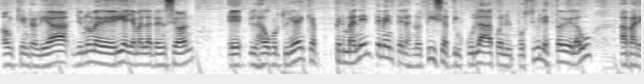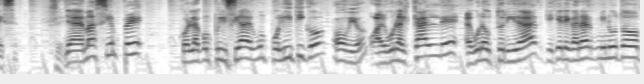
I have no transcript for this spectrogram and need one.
aunque en realidad yo no me debería llamar la atención, eh, las oportunidades que permanentemente las noticias vinculadas con el posible estadio de la U aparecen. Y además siempre con la complicidad de algún político Obvio. o algún alcalde, alguna autoridad que quiere ganar minutos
